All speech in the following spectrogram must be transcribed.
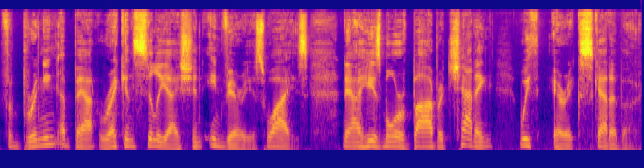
for bringing about reconciliation in various ways. Now, here's more of Barbara chatting with Eric Skattebo.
